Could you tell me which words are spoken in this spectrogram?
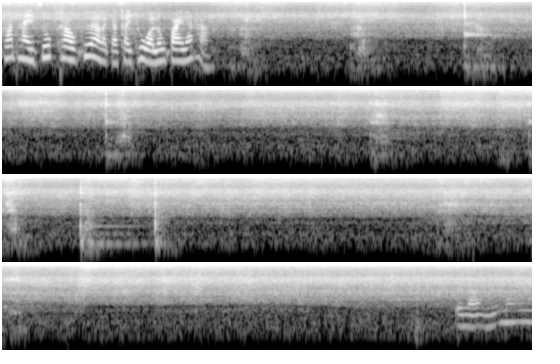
ทอดไห่ซุปข้าวเครื่องแล้วก็ใส่ถั่วลงไปนะคะ เป็น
